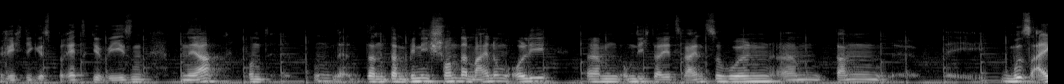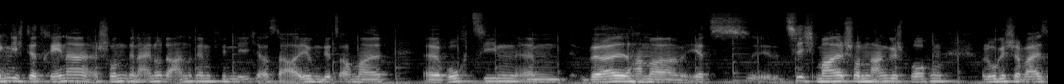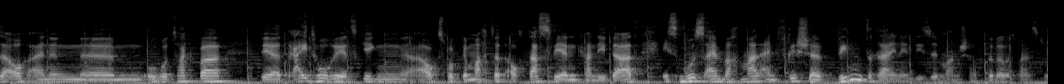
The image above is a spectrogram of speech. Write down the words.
richtiges Brett gewesen. Naja, und äh, dann, dann bin ich schon der Meinung, Olli, ähm, um dich da jetzt reinzuholen, ähm, dann äh, muss eigentlich der Trainer schon den einen oder anderen, finde ich, aus der A-Jugend jetzt auch mal äh, hochziehen. Ähm, Wörl haben wir jetzt zigmal schon angesprochen. Logischerweise auch einen ähm, Uro Takba, der drei Tore jetzt gegen Augsburg gemacht hat. Auch das wäre ein Kandidat. Es muss einfach mal ein frischer Wind rein in diese Mannschaft, oder was meinst du?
